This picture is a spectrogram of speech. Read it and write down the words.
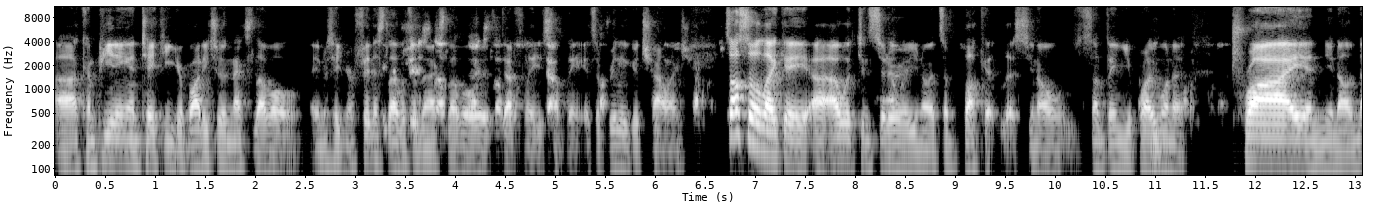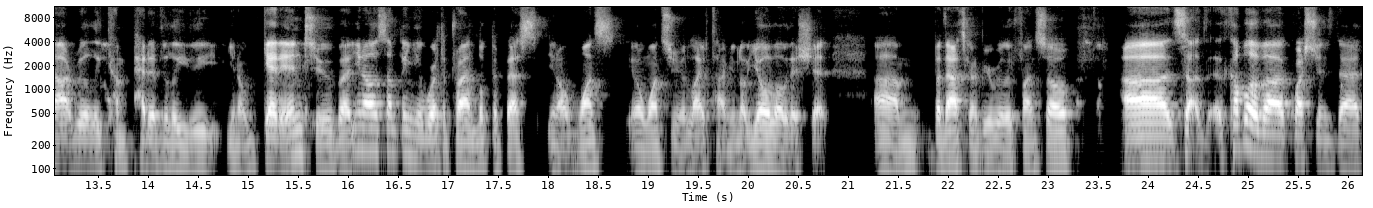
uh, competing and taking your body to the next level and taking your fitness level to the next level is definitely something. It's a really good challenge. It's also like a uh, I would consider you know it's a bucket list. You know something you probably want to try and you know not really competitively you know get into, but you know something you're worth a try and look the best. You know once you know once in your lifetime. You know YOLO this shit. Um, but that's going to be really fun. So, uh, so a couple of uh, questions that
